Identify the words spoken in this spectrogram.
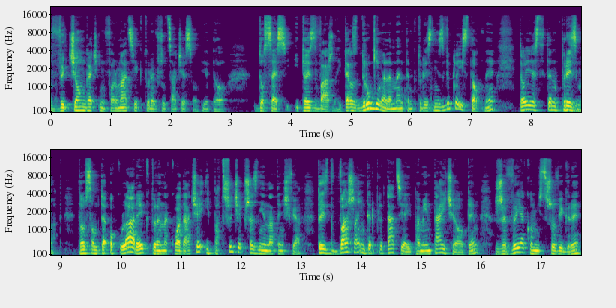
wyciągać informacje, które wrzucacie sobie do, do sesji. I to jest ważne. I teraz drugim elementem, który jest niezwykle istotny, to jest ten pryzmat. To są te okulary, które nakładacie i patrzycie przez nie na ten świat. To jest wasza interpretacja i pamiętajcie o tym, że wy jako mistrzowie gry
